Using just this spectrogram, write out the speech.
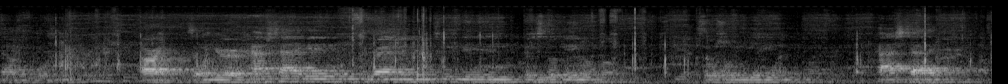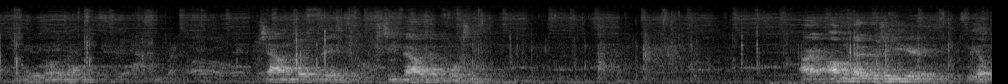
2014. All right, so when you're hashtagging, Instagramming, tweeting, hashtag, do anything? Challenger Fit 2014. All right, all competitors are here. We hope.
